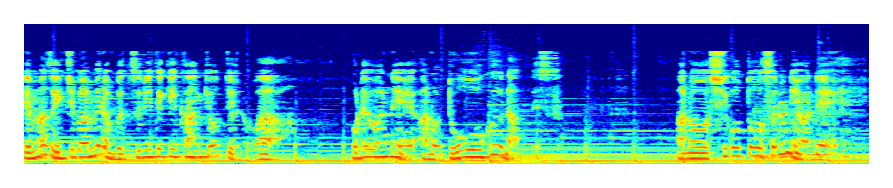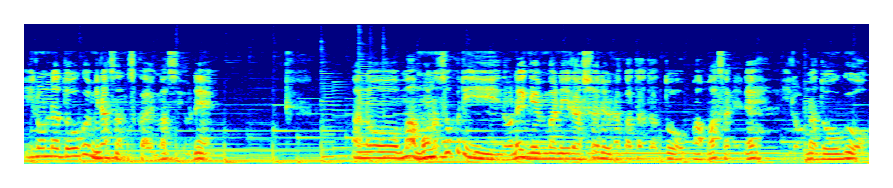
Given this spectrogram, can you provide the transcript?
で、まず1番目の物理的環境っていうのは、これはね、あの道具なんです。あの仕事をするにはね、いろんな道具皆さん使いますよね。あのまあ、ものづくりの、ね、現場にいらっしゃるような方だと、まあ、まさにね、いろんな道具を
